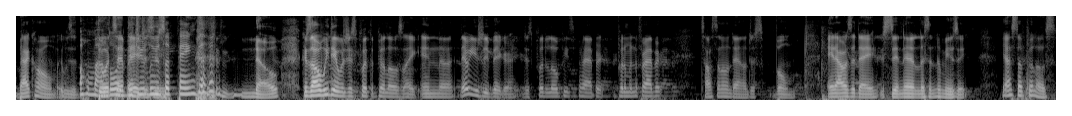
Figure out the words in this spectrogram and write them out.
back home. It was a, Oh my lord! Did you lose a finger? no, because all we did was just put the pillows like in the. They were usually bigger. Just put a little piece of fabric, put them in the fabric, toss it on down. Just boom, eight hours a day, just sitting there listening to music. Yeah, I stuffed pillows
